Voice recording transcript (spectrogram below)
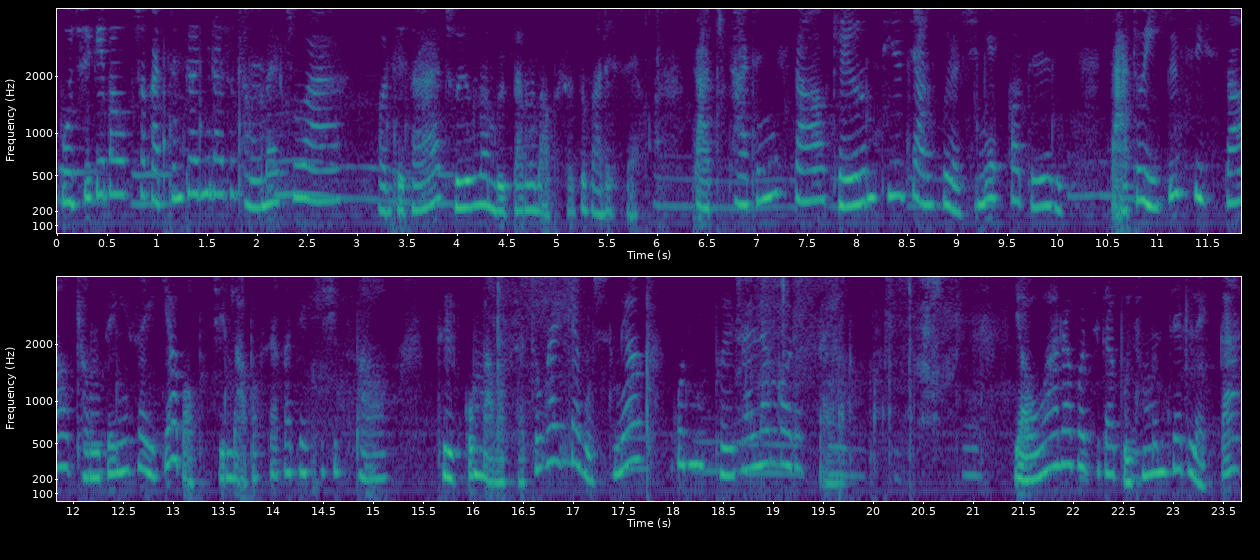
무지개 마법사 같은 편이라서 정말 좋아. 언제나 조용한 물방울 마법사도 말했어요. 나도 자신 있어. 게으름 피우지 않고 열심히 했거든. 나도 이길 수 있어. 경쟁에서 이겨 멋진 마법사가 되고 싶어. 들꽃 마법사도 활짝 웃으며 꽃잎을 살랑거렸어요. 여우 할아버지가 무슨 문제를 낼까?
